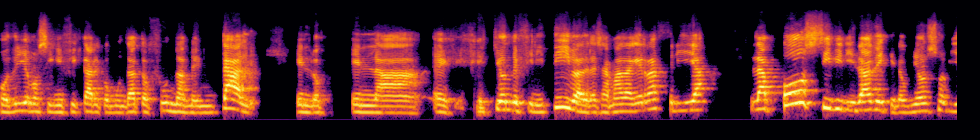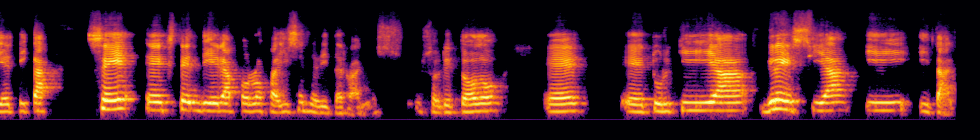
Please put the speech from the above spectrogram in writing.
podríamos significar como un dato fundamental en, lo, en la eh, gestión definitiva de la llamada Guerra Fría, la posibilidad de que la Unión Soviética se extendiera por los países mediterráneos, sobre todo eh, eh, Turquía, Grecia y Italia.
